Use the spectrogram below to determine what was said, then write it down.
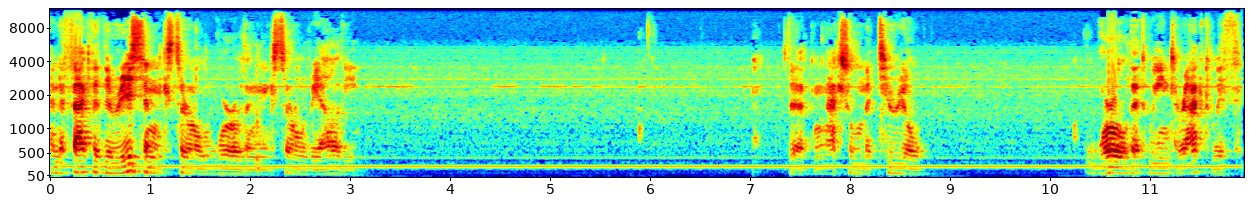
And the fact that there is an external world and an external reality the actual material world that we interact with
